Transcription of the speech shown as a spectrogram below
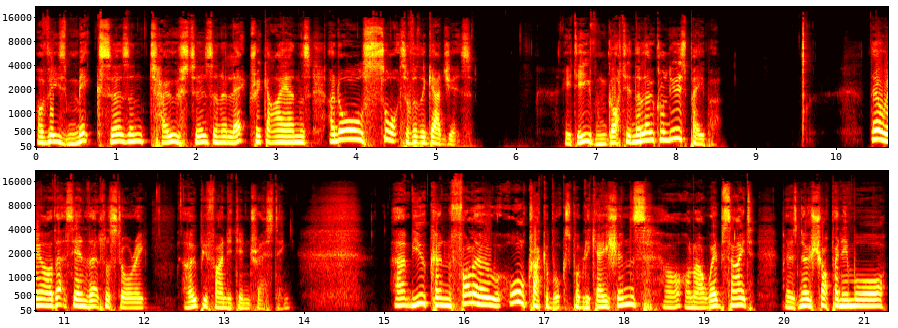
of these mixers and toasters and electric irons and all sorts of other gadgets. It even got in the local newspaper. There we are, that's the end of that little story. I hope you find it interesting. Um, you can follow all Cracker Books publications uh, on our website. There's no shop anymore.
